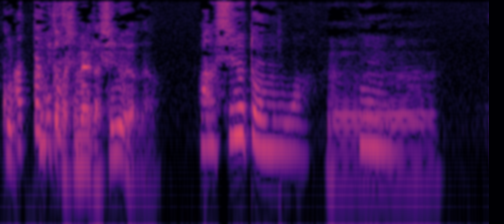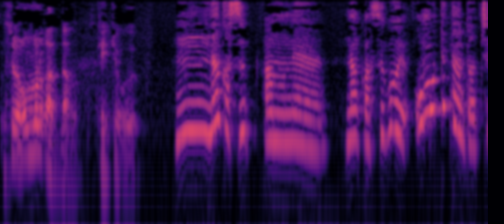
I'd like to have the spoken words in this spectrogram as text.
こあっても首とか締められたら死ぬよな。あ、死ぬと思うわ。うーん。それおもろかったの？結局。うん、なんかす、あのね、なんかすごい、思ってたんとは違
